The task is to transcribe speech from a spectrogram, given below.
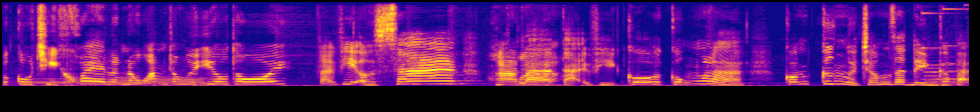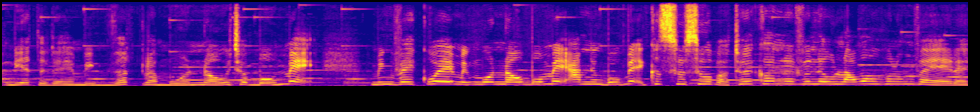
Và cô chỉ khoe là nấu ăn cho người yêu thôi tại vì ở xa hoặc À, là à? tại vì cô cũng là con cưng ở trong gia đình các bạn biết ở đây mình rất là muốn nấu cho bố mẹ. Mình về quê mình muốn nấu bố mẹ ăn nhưng bố mẹ cứ xưa xưa bảo thôi con với lâu lắm con không về đây.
